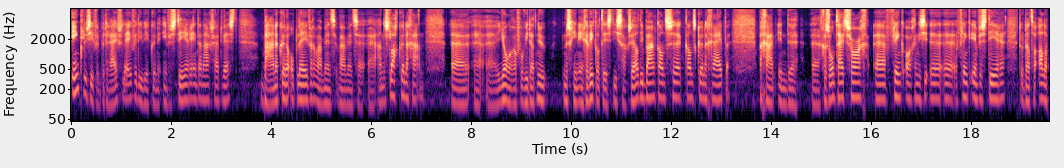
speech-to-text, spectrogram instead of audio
inclusief het bedrijfsleven, die weer kunnen investeren in Den Haag Zuidwest, banen kunnen opleveren waar mensen, waar mensen uh, aan de slag kunnen gaan. Jongeren voor wie dat nu misschien ingewikkeld is, die straks wel die baankans kans kunnen grijpen. We gaan in de uh, gezondheidszorg uh, flink, uh, flink investeren. Doordat we alle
